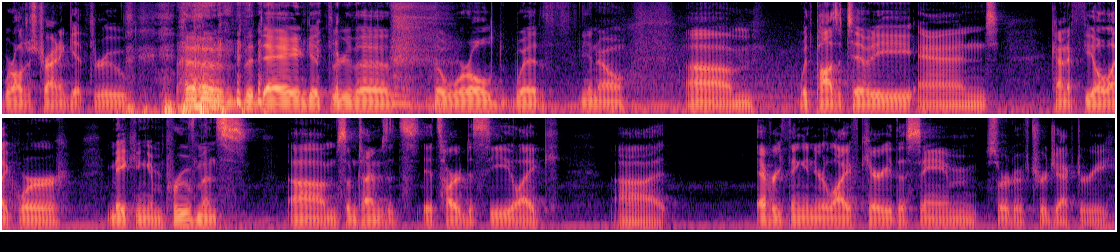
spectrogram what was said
we're all just trying to get through the day and get through the the world with you know um, with positivity and kind of feel like we're making improvements. Um, sometimes it's it's hard to see like uh, everything in your life carry the same sort of trajectory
